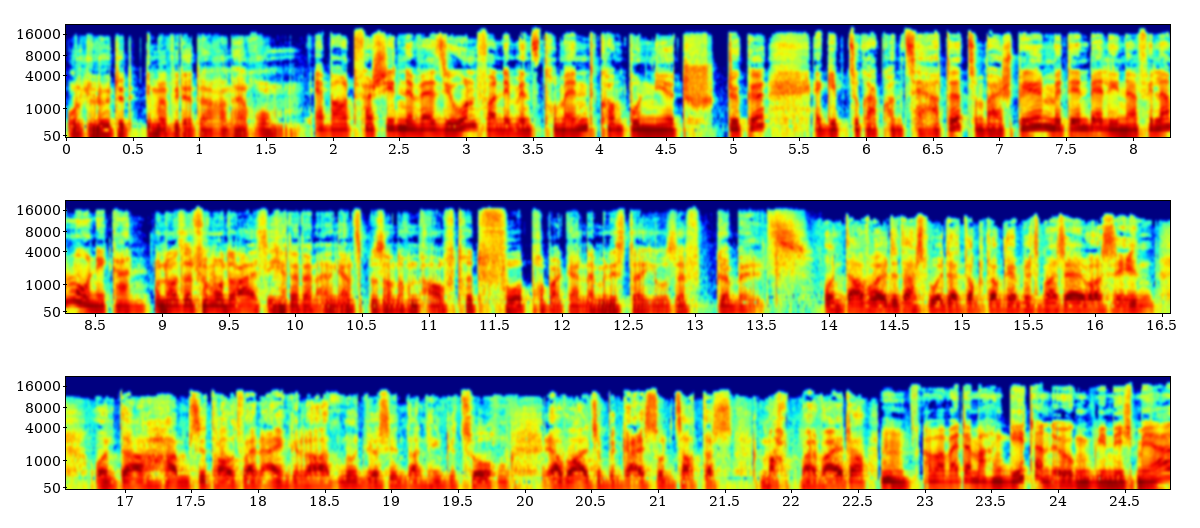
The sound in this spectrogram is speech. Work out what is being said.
und lötet immer wieder daran herum. Er baut verschiedene Versionen von dem Instrument, komponiert Stücke. Er gibt sogar Konzerte, zum Beispiel mit den Berliner Philharmonikern. Und 1935 hat er dann einen ganz besonderen Auftritt vor Propagandaminister Josef Goebbels. Und da wollte das wohl der Dr. Goebbels mal selber sehen. Und da haben sie Trautwein eingeladen und wir sind dann hingezogen. Er war also begeistert und sagt, das macht mal weiter. Hm, aber weitermachen geht dann irgendwie nicht mehr.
